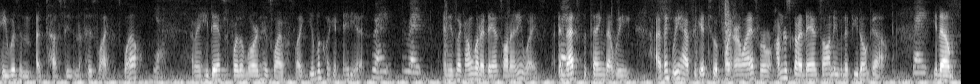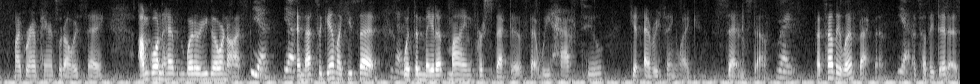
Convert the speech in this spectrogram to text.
he was in a tough season of his life as well. Yes. I mean, he danced before the Lord, and his wife was like, "You look like an idiot," Right. Right. And he's like, "I'm going to dance on anyways." And Right. that's the thing that we, I think, we have to get to a point in our lives where I'm just going to dance on even if you don't go. Right. You know, my grandparents would always say, "I'm going to heaven whether you go or not." Yeah. Yeah. And that's again, like you said, Yeah. with the made up mind perspective that we have to get everything like set in stone. right. That's how they lived back then. Yeah. That's how they did it.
